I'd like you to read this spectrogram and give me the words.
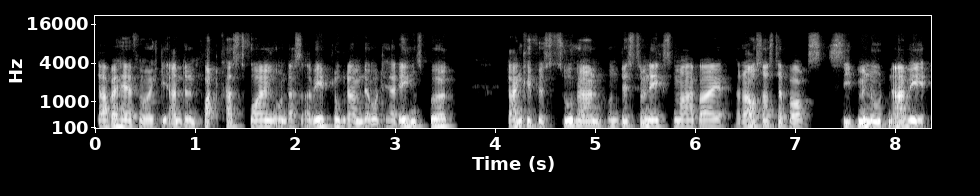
Dabei helfen euch die anderen Podcast-Folgen und das AW-Programm der OTR Regensburg. Danke fürs Zuhören und bis zum nächsten Mal bei Raus aus der Box, 7 Minuten AW.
